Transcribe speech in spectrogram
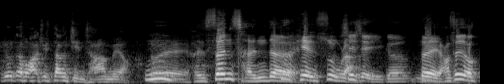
刘德华去当警察，有没有？对，很深层的对骗术啦。谢谢宇哥。嗯对，然后所以有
